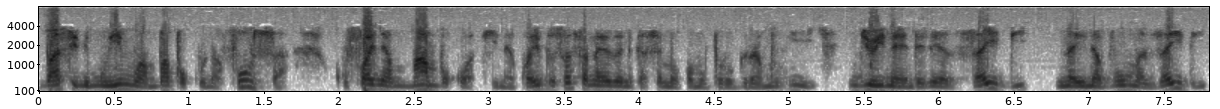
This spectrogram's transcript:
basi ni muhimu ambapo kuna fursa kufanya mambo kwa kina. Kwa hivyo sasa naweza nikasema kwamba programu hii ndio inaendelea zaidi na inavuma zaidi,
